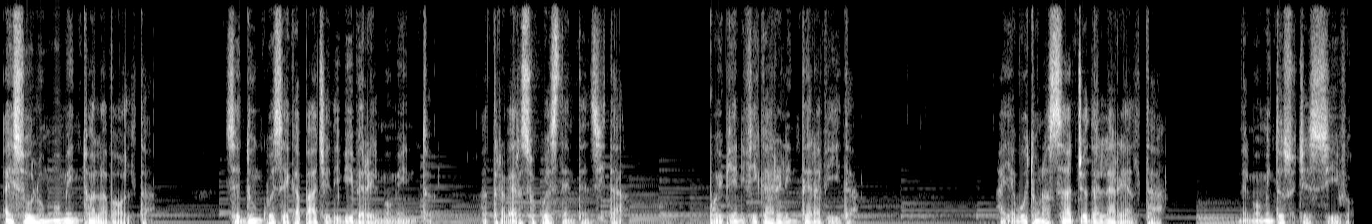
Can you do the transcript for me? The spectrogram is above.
Hai solo un momento alla volta. Se dunque sei capace di vivere il momento, attraverso questa intensità, puoi pianificare l'intera vita. Hai avuto un assaggio della realtà. Nel momento successivo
